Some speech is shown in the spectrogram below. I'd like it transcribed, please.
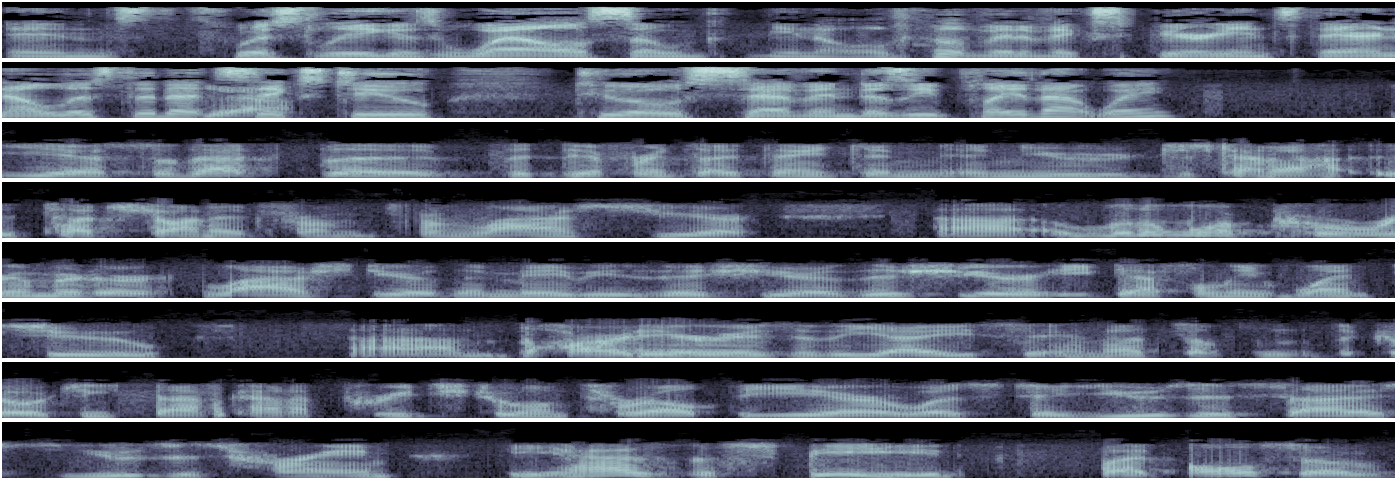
in Swiss League as well, so you know a little bit of experience there. Now listed at six two two oh seven. Does he play that way? Yeah, so that's the the difference I think, and, and you just kind of touched on it from from last year. Uh, a little more perimeter last year than maybe this year. This year he definitely went to um, the hard areas of the ice, and that's something that the coaching staff kind of preached to him throughout the year was to use his size, to use his frame. He has the speed, but also,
